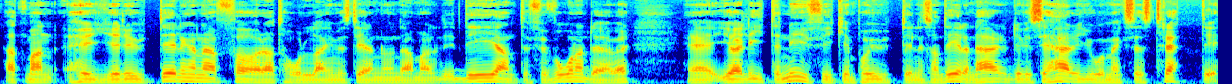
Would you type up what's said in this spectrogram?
att man höjer utdelningarna för att hålla investerarna under armarna, det, det är jag inte förvånad över. Eh, jag är lite nyfiken på utdelningsandelen. Det, här, det vi ser här är OMXS30.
